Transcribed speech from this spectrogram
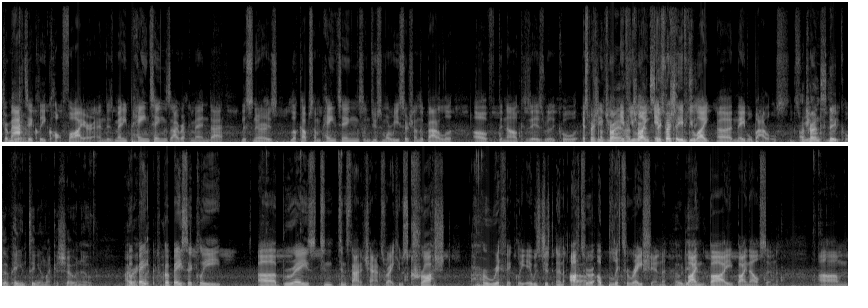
Dramatically caught fire, and there's many paintings. I recommend that listeners look up some paintings and do some more research on the Battle of the Nile because it is really cool. Especially if try- you, if you like, and stick a especially if you like uh, naval battles. It's I'll really, try and really stick cool the painting in like a show note. I but, ba- but basically, uh, Brueys didn't, didn't stand a chance, right? He was crushed horrifically. It was just an utter Oh. obliteration Oh, by, by by Nelson. Um,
